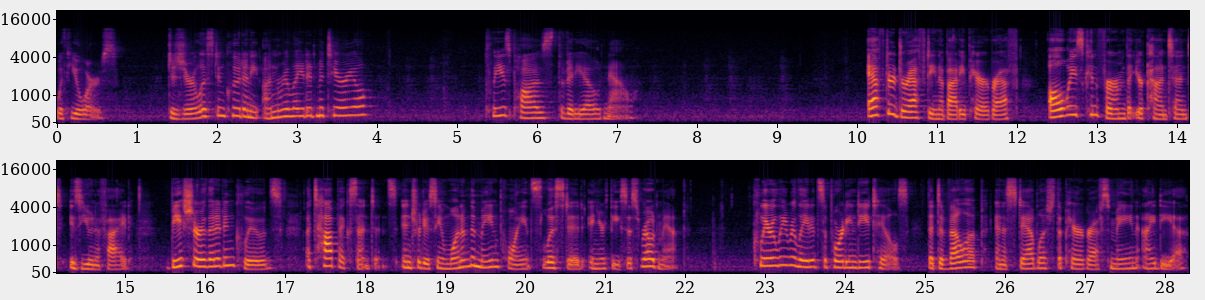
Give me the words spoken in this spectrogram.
with yours. Does your list include any unrelated material? Please pause the video now. After drafting a body paragraph, always confirm that your content is unified. Be sure that it includes a topic sentence introducing one of the main points listed in your thesis roadmap, clearly related supporting details that develop and establish the paragraph's main idea,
